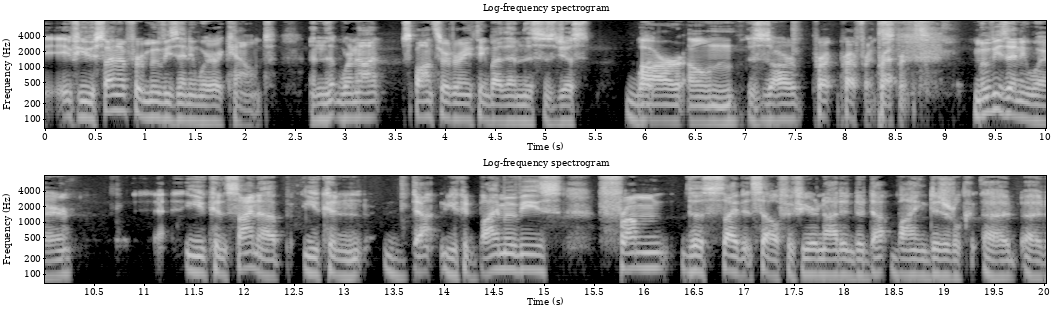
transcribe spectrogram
if you sign up for a Movies Anywhere account, and that we're not sponsored or anything by them, this is just what our own this is our pre- preference. preference. Movies Anywhere. You can sign up. You can you could buy movies from the site itself if you're not into buying digital uh, uh,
